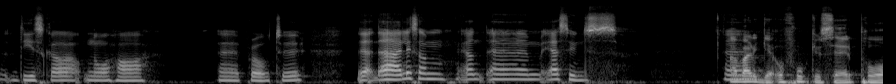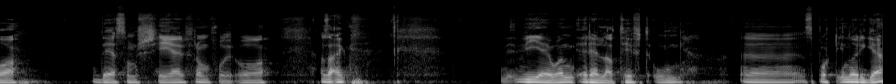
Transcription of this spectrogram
de skal nå ha uh, pro-tur. Det, det er liksom ja, eh, Jeg syns eh, Jeg velger å fokusere på det som skjer, framfor å Altså, jeg, vi er jo en relativt ung eh, sport i Norge,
